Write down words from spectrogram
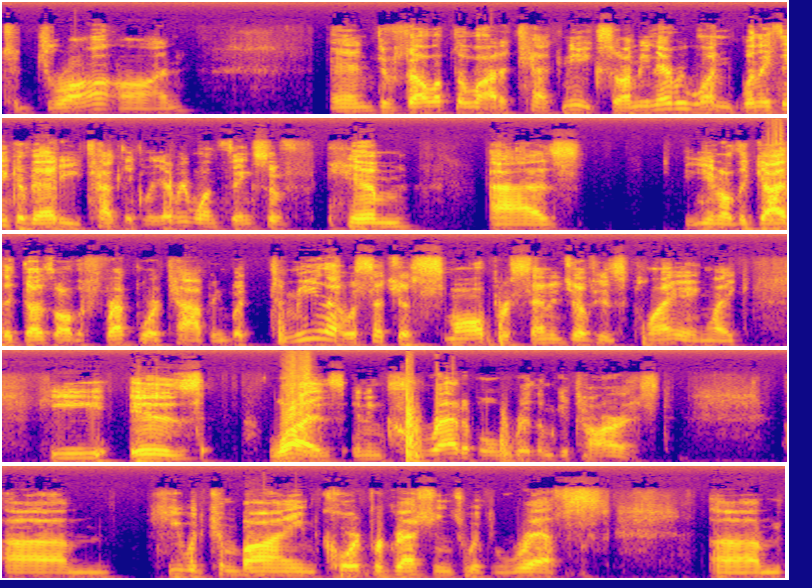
to draw on, and developed a lot of techniques. So, I mean, everyone when they think of Eddie, technically, everyone thinks of him as you know the guy that does all the fretboard tapping but to me that was such a small percentage of his playing like he is was an incredible rhythm guitarist um, he would combine chord progressions with riffs um,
